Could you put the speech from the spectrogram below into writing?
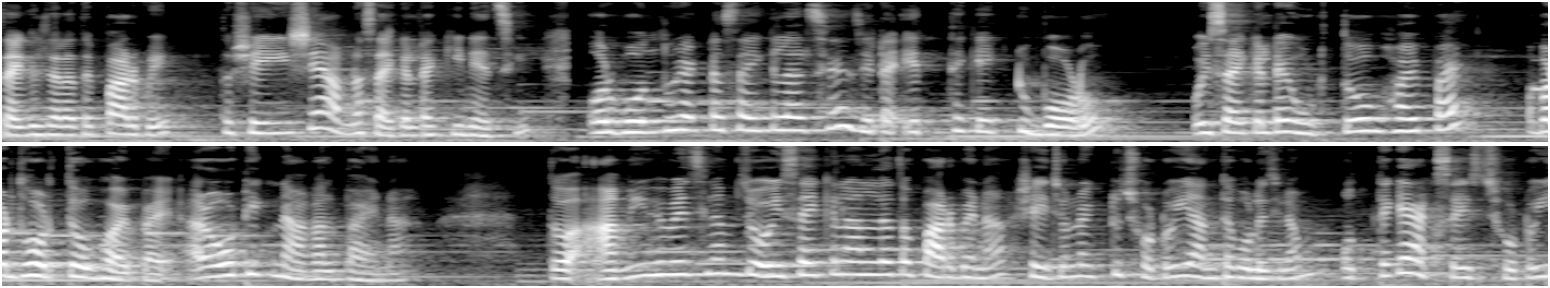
সাইকেল চালাতে পারবে। তো সেই হিসেবে আমরা সাইকেলটা কিনেছি। ওর বন্ধুর একটা সাইকেল আছে যেটা এর থেকে একটু বড়। ওই সাইকেলটায় উঠতেও ভয় পায়, আবার ধরতেও ভয় পায়, আর ও ঠিক নাগাল পায় না। তো আমি ভেবেছিলাম যে ওই সাইকেল আনলে তো পারবে না, সেই জন্য একটু ছোটোই আনতে বলেছিলাম। ওর থেকে এক সাইজ ছোটোই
